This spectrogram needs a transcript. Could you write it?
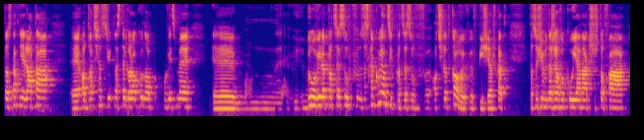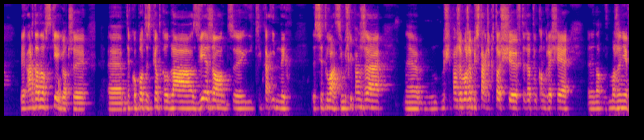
te ostatnie lata e, od 2019 roku, no powiedzmy, e, było wiele procesów, zaskakujących procesów odśrodkowych w PiSie, na przykład to, co się wydarzyło wokół Jana Krzysztofa Ardanowskiego, czy e, te kłopoty z piątką dla zwierząt i kilka innych sytuacji. Myśli pan, że E, myśli pan, że może być tak, że ktoś e, wtedy na tym kongresie e, no, może nie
